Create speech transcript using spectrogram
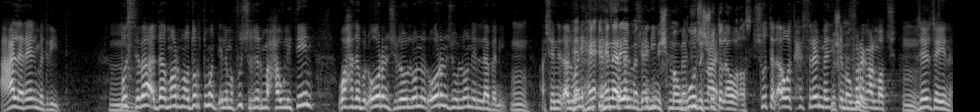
على ريال مدريد بص بقى ده مرمى دورتموند اللي ما فيهوش غير محاولتين واحدة بال orange اللي هو اللون ال orange واللون اللبني مم. عشان الألوان الكتير هنا ريال مدريد مش موجود الشوط. الأول أصلا الشوط الأول تحس ريال مدريد كان بيتفرج. على الماتش مم. زيه زينا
